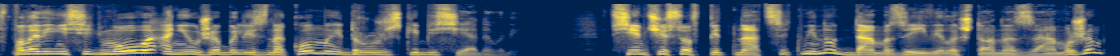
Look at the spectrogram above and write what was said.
В половине седьмого они уже были знакомы и дружески беседовали. В семь часов пятнадцать минут дама заявила, что она замужем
